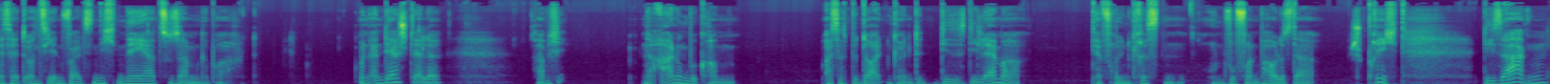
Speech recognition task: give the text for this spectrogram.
Es hätte uns jedenfalls nicht näher zusammengebracht. Und an der Stelle habe ich eine Ahnung bekommen, was das bedeuten könnte, dieses Dilemma der frühen Christen und wovon Paulus da spricht. Die sagen,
